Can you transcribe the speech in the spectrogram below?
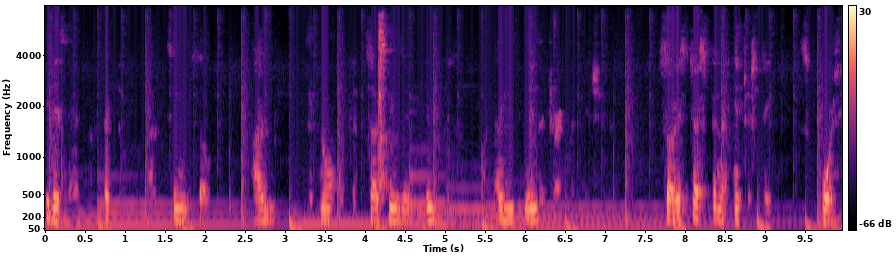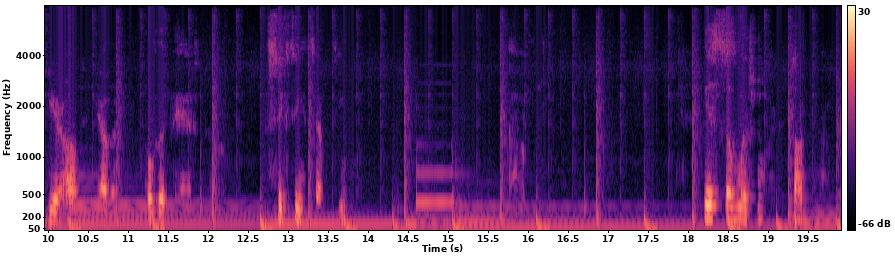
it has had an effect on a lot of teams. So our the normal Kentucky's and even in the tournament this year. So it's just been an interesting sports year altogether over the past uh, 16, 17 um, it's so much more to talk about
